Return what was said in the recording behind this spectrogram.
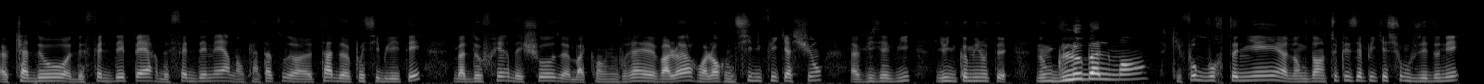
euh, cadeaux de fête des pères, de fête des mères, donc un tas de, possibilités bah, d'offrir des choses bah, qui ont une vraie valeur ou alors une signification euh, vis-à-vis d'une communauté. Donc globalement, ce qu'il faut que vous reteniez, euh, donc dans toutes les applications que je vous ai données,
